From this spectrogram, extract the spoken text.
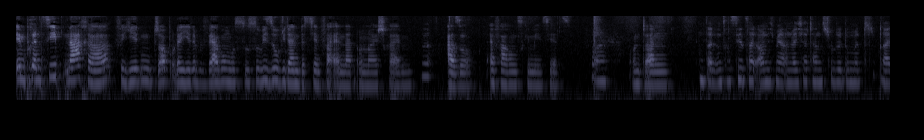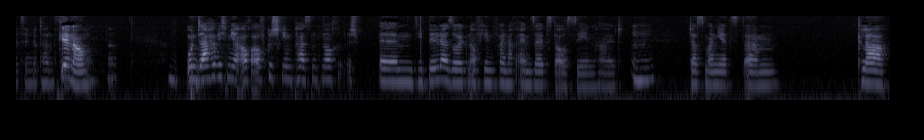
im Prinzip nachher für jeden Job oder jede Bewerbung musst du es sowieso wieder ein bisschen verändern und neu schreiben. Ja. Also erfahrungsgemäß jetzt. Voll. Und dann, Und dann interessiert es halt auch nicht mehr, an welcher Tanzschule du mit 13 getanzt hast. Genau. So, Ja. und da habe ich mir auch aufgeschrieben, passend noch, ähm, die Bilder sollten auf jeden Fall nach einem selbst aussehen halt. Mhm. Dass man jetzt, ähm, klar,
